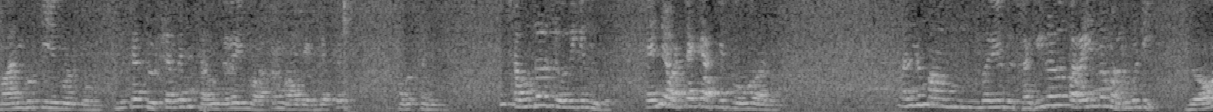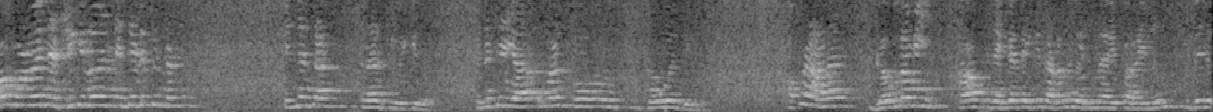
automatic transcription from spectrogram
മാൻകുട്ടിയെയും കൊണ്ട് പോകും. എന്നിട്ട് ദുഷ്യന്തനും ശകുന്തളയും മാത്രം ആ രംഗത്ത് അവസാനിക്കും ശകുന്തള ചോദിക്കുന്നുണ്ട് എന്നെ ഒറ്റയ്ക്കാക്കി പോവുകയാണ്? അതിന് സഖികൾ പറയുന്ന മറുപടി ലോകം മുഴുവൻ രക്ഷിക്കുന്നവൻ എന്റെ അടുത്തുണ്ടല്ലോ. പിന്നെന്താണ്? എന്നാണ് ചോദിക്കുന്നത്. എന്നിട്ട് പോ- പോവുകയും ചെയ്തു. അപ്പോഴാണ് ഗൗതമി ആ രംഗത്തേക്ക് കടന്നു വരുന്നതായി പറയുന്നു ഇതിന്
